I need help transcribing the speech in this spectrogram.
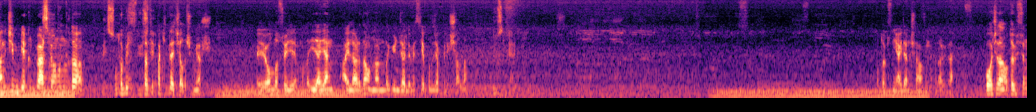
An için 1.40 versiyonunda otobüs trafik paketi de çalışmıyor. Ee, onu da söyleyeyim. O da ilerleyen aylarda onların da güncellemesi yapılacaktır inşallah. Düz ilerleyin. Otobüsün yaydan ışığı bakın ne kadar güzel. Bu açıdan otobüsün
